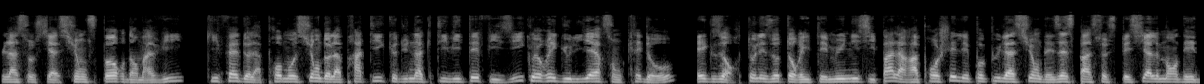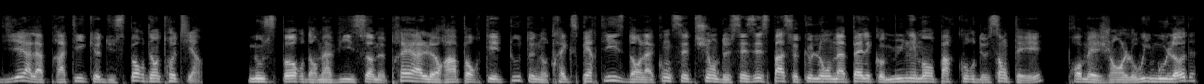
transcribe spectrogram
L'association Sport dans ma vie, qui fait de la promotion de la pratique d'une activité physique régulière son credo, exhorte les autorités municipales à rapprocher les populations des espaces spécialement dédiés à la pratique du sport d'entretien. Nous Sport dans ma vie sommes prêts à leur apporter toute notre expertise dans la conception de ces espaces que l'on appelle communément parcours de santé, promet Jean-Louis Moulode,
